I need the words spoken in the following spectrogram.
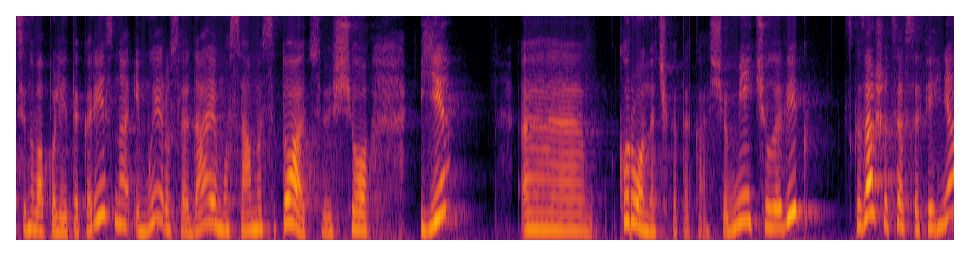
цінова політика різна, і ми розглядаємо саме ситуацію, що є е, короночка така, що мій чоловік сказав, що це все фігня,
